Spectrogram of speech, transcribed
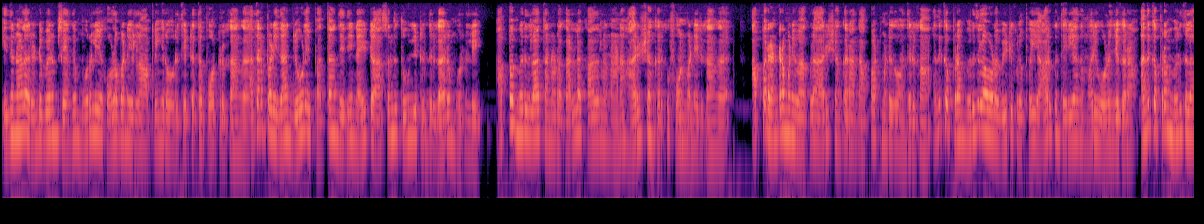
இதனால ரெண்டு பேரும் சேர்ந்து முரளியை கொலை பண்ணிடலாம் அப்படிங்கிற ஒரு திட்டத்தை போட்டிருக்காங்க. அதன்படி தான் ஜூலை பத்தாம் தேதி நைட்டு அசந்து தூங்கிட்டு இருந்திருக்காரு முரளி. அப்ப மிருதுலா தன்னோட கள்ள காதலனான ஹரிசங்கருக்கு ஃபோன் பண்ணியிருக்காங்க. அப்போ ரெண்டரை மணி வாக்கில் ஹரிசங்கர் அந்த அப்பார்ட்மெண்ட்டுக்கு வந்திருக்கான். அதுக்கப்புறம் மிருதுலாவோட வீட்டுக்குள்ளே போய் யாருக்கும் தெரியாத மாதிரி ஒளிஞ்சுக்கிறான். அதுக்கப்புறம் மிருதுலா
